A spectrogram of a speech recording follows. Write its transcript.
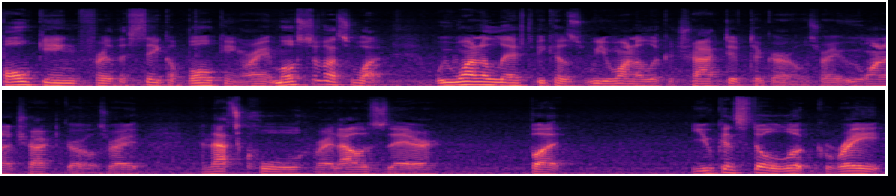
bulking for the sake of bulking, right? Most of us, what we want to lift because we want to look attractive to girls, right? We want to attract girls, right? And that's cool, right? I was there but you can still look great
